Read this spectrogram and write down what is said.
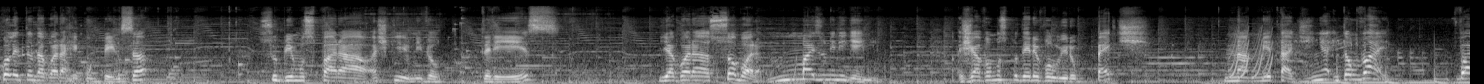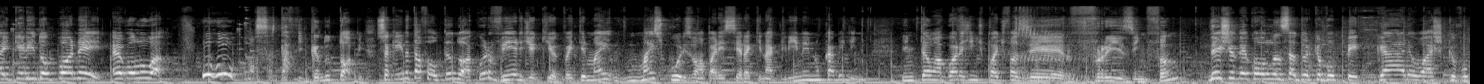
Coletando agora a recompensa. Subimos para, acho que nível 3. E agora só bora, mais um minigame. Já vamos poder evoluir o pet na metadinha. Então vai, vai querido pônei, evolua. Uhul! Nossa, tá ficando top. Só que ainda tá faltando a cor verde aqui, ó. Que vai ter mais, mais cores vão aparecer aqui na crina e no cabelinho. Então agora a gente pode fazer Freezing Fan. Deixa eu ver qual o lançador que eu vou pegar. Eu acho que eu vou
